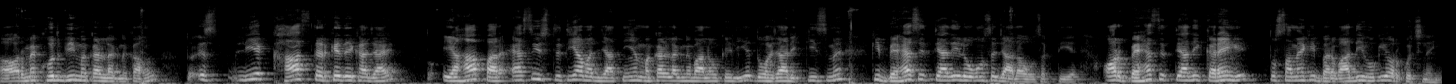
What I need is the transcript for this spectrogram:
और मैं खुद भी मकर लग्न का हूँ। तो इसलिए खास करके देखा जाए तो यहाँ पर ऐसी स्थितियाँ बन जाती हैं मकर लग्न वालों के लिए 2021 में कि बहस इत्यादि लोगों से ज़्यादा हो सकती है। और बहस इत्यादि करेंगे तो समय की बर्बादी होगी और कुछ नहीं।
